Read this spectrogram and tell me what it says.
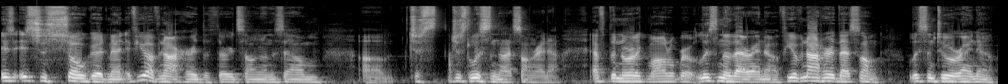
It's, it's just so good, man. If you have not heard the third song on this album, um, just just listen to that song right now. F the Nordic Model, bro. Listen to that right now. If you have not heard that song, listen to it right now.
